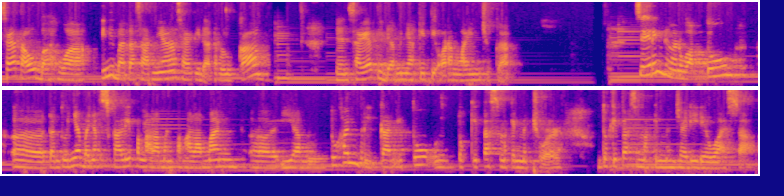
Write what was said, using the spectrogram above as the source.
saya tahu bahwa ini batasannya saya tidak terluka dan saya tidak menyakiti orang lain juga. Seiring dengan waktu, uh, tentunya banyak sekali pengalaman-pengalaman uh, yang Tuhan berikan itu untuk kita semakin mature, untuk kita semakin menjadi dewasa.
